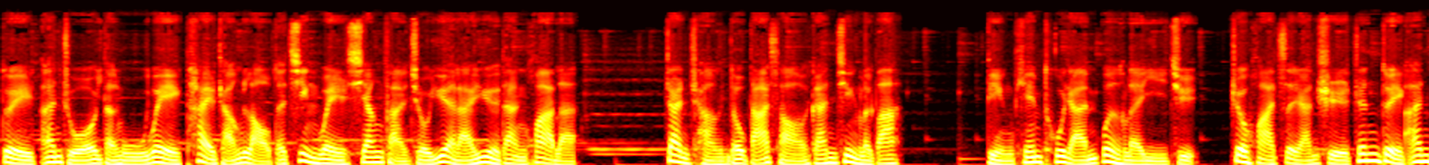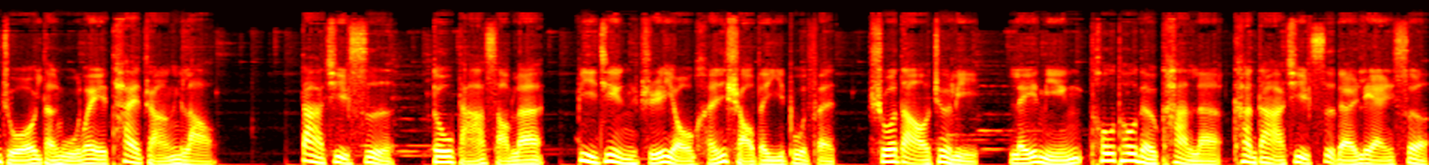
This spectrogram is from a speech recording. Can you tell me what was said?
对安卓等五位太长老的敬畏相反就越来越淡化了。战场都打扫干净了吧？顶天突然问了一句，这话自然是针对安卓等五位太长老。大祭司都打扫了。毕竟只有很少的一部分。说到这里，雷鸣偷偷的看了看大祭司的脸色，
